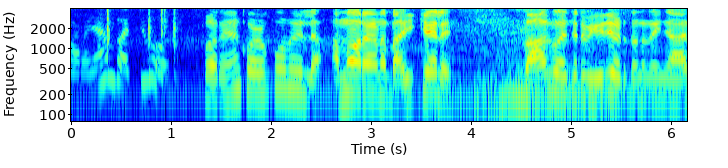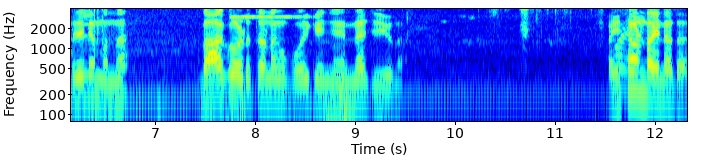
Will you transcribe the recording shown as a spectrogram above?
പറയാൻ പറ്റുമോ പറയാൻ കുഴപ്പമൊന്നുമില്ല. അമ്മ പറയാണ് ബൈക്കേലേ ബാഗ് വെച്ചിട്ട് വീഡിയോ എടുത്തോണ്ട് കഴിഞ്ഞാൽ ആരെങ്കിലും വന്ന് ബാഗ് എടുത്തോണ്ടങ്ങ് പോയി കഴിഞ്ഞാൽ എന്നാ ചെയ്യുന്ന? പൈസ ഉണ്ടോ അതിനകത്ത്?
